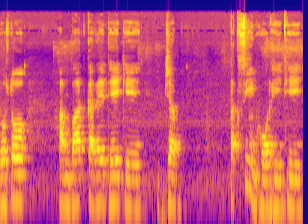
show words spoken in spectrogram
दोस्तों, हम बात कर रहे थे कि जब तकसीम हो रही थी,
